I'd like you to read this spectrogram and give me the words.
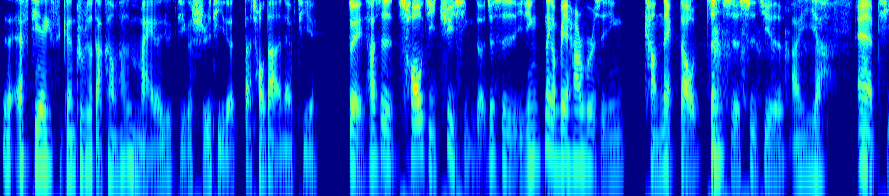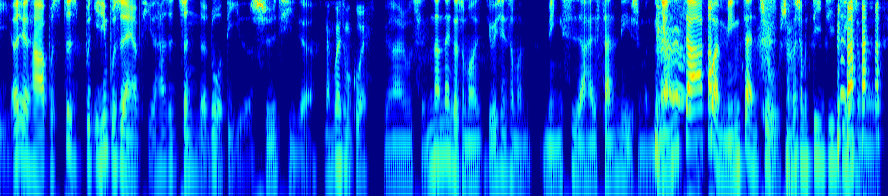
呃 F T X 跟 Crypto.com，它是买了这几个实体的大超大 N F T，对，它是超级巨型的，就是已经那个 Metaverse 已经 connect 到真实的世界的哎呀，NFT，而且它不是，这是不已经不是 NFT 了，它是真的落地了。实体的，难怪这么贵。原来如此。那那个什么，有一些什么名士啊，还是三立什么娘家冠名赞助，什么什么低基金什么的，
